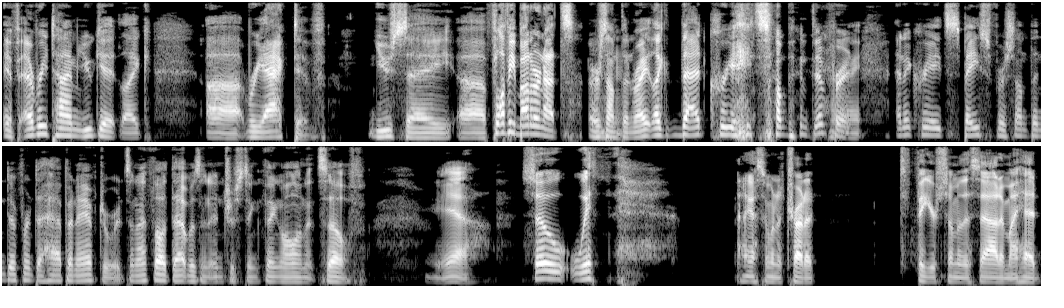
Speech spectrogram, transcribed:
If every time you get like uh, reactive, you say uh, fluffy butternuts or something, right? Like that creates something different Right. and it creates space for something different to happen afterwards. And I thought that was an interesting thing all in itself. Yeah. So with, I guess I'm going to try to figure some of this out in my head.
